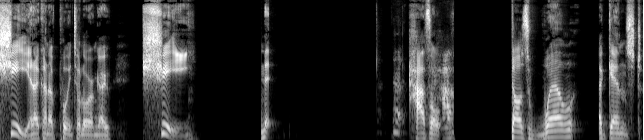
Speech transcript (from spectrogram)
she, and I kind of point to Laura and go, "She n- has a, does well against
